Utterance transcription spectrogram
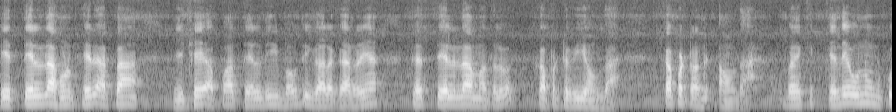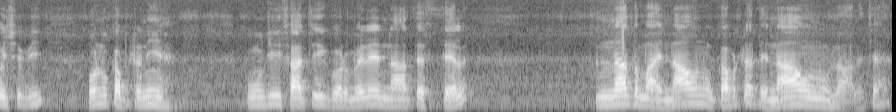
ਇਹ ਤਿਲ ਦਾ ਹੁਣ ਫਿਰ ਆਪਾਂ ਜਿੱਥੇ ਆਪਾਂ ਤਿਲ ਦੀ ਬਹੁਤੀ ਗੱਲ ਕਰ ਰਹੇ ਹਾਂ, ਤੇ ਤਿਲ ਦਾ ਮਤਲਬ ਕਪਟ ਵੀ ਆਉਂਦਾ, ਕਪਟ ਆਉਂਦਾ। ਕਹਿੰਦੇ ਉਹਨੂੰ ਕੁਝ ਵੀ, ਉਹਨੂੰ ਕਪਟ ਨਹੀਂ ਹੈ। ਪੂੰਜੀ ਸਾਚੀ ਗੁਰ ਮੇਰੇ, ਨਾ ਤੇ ਤਿਲ, ਨਾ ਤਮਾਏ, ਨਾ ਉਹਨੂੰ ਕਪਟ ਤੇ ਨਾ ਉਹਨੂੰ ਲਾਲਚ ਹੈ।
